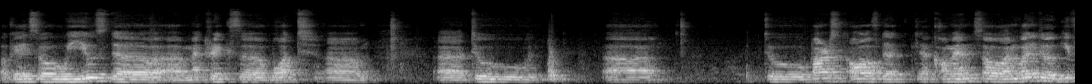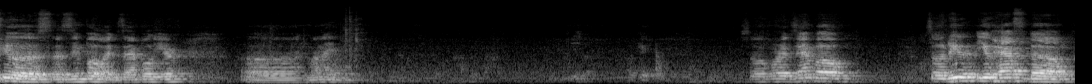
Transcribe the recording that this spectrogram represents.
Okay, so we use the uh, matrix uh, bot um, uh, to to parse all of the comments. So I'm going to give you a, a simple example here. Uh, okay. So for example, so do you, you have the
